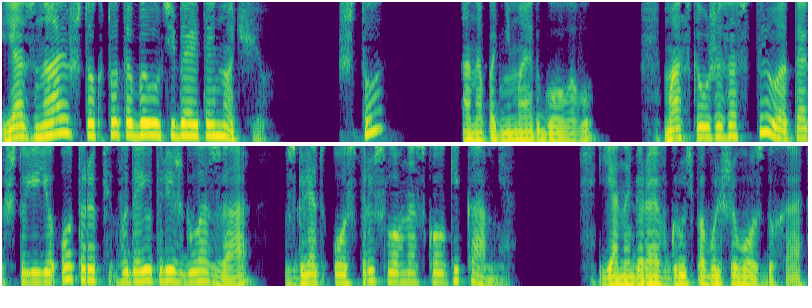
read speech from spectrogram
«я знаю, что кто-то был у тебя этой ночью». «Что?» Она поднимает голову. Маска уже застыла, так что ее оторопь выдают лишь глаза, взгляд острый, словно осколки камня. Я набираю в грудь побольше воздуха.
